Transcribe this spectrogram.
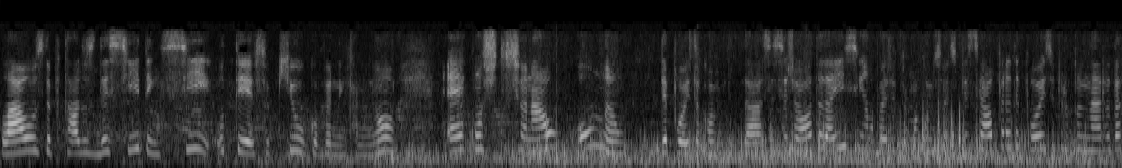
Lá os deputados decidem se o texto que o governo encaminhou é constitucional ou não. Depois da, da CCJ, daí sim ela pode ir para uma comissão especial para depois ir para o plenário da,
